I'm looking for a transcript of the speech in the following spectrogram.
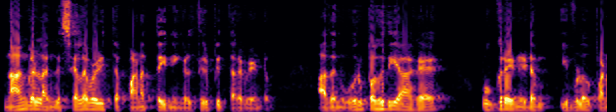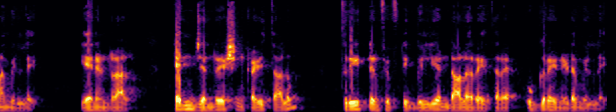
நாங்கள் அங்கு செலவழித்த பணத்தை நீங்கள் திருப்பித் தர வேண்டும். அதன் ஒரு பகுதியாக உக்ரைனிடம் இவ்வளவு பணம் இல்லை. ஏனென்றால் டென் ஜென்ரேஷன் கழித்தாலும் த்ரீ டென் ஃபிஃப்டி பில்லியன் டாலரை தர உக்ரைனிடம் இல்லை.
